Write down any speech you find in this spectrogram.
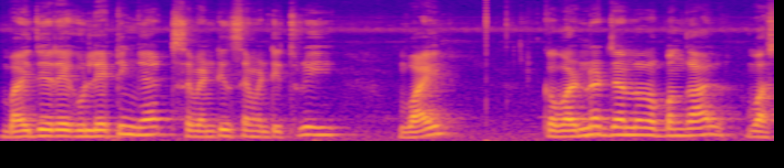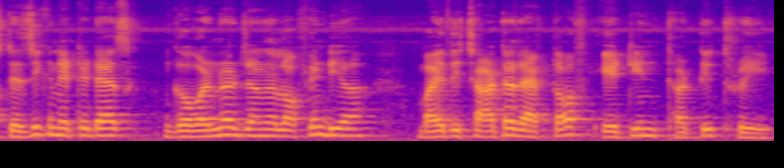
by the Regulating Act 1773 while Governor General of Bengal was designated as Governor General of India by the Charter Act of 1833.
